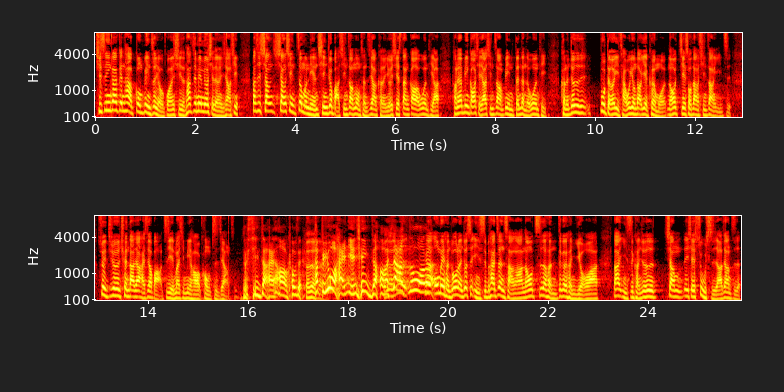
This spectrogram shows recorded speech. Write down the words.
其实应该跟他的共病症有关系的，他这边没有写的很详细，但是相相信这么年轻就把心脏弄成这样，可能有一些三高的问题啊，糖尿病、高血压、心脏病等等的问题，可能就是。不得已才会用到叶克膜，然后接受这样心脏移植，所以就是劝大家还是要把自己的慢性病好好控制，这样子。心脏还好好控制，对对对，他比我还年轻，你知道吗？吓死我了！欧美很多人就是饮食不太正常啊，然后吃的很这个很油啊，那饮食可能就是像那些素食啊这样子，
